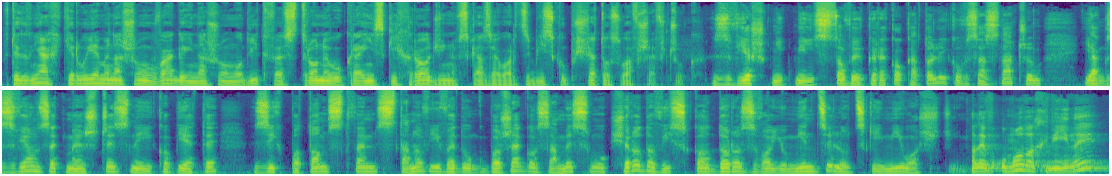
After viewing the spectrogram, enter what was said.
W tych dniach kierujemy naszą uwagę i naszą modlitwę w stronę ukraińskich rodzin, wskazał arcybiskup Światosław Szewczuk. Zwierzchnik miejscowych grekokatolików zaznaczył, jak związek mężczyzny i kobiety z ich potomstwem stanowi według Bożego zamysłu środowisko do rozwoju międzyludzkiej miłości. Ale w umowach wojny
